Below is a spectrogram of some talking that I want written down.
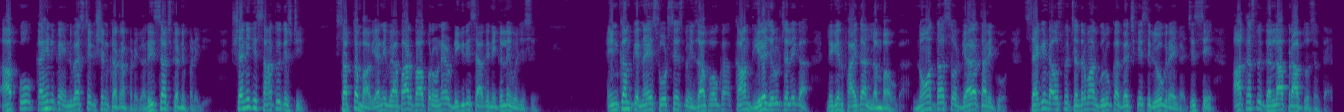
आपको कहीं ना कहीं इन्वेस्टिगेशन करना पड़ेगा रिसर्च करनी पड़ेगी। शनि की सातवीं दृष्टि, सप्तम भाव, यानी व्यापार भाव पर होने और डिग्री से आगे निकलने की वजह से। इनकम के नए सोर्सेज में इजाफा होगा, काम धीरे ज़रूर चलेगा, लेकिन फ़ायदा लंबा होगा। नौ, दस और ग्यारह तारीख को सेकंड हाउस में चंद्रमा और गुरु का गज के योग रहेगा, जिससे आकस्मिक लाभ प्राप्त हो सकता है।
